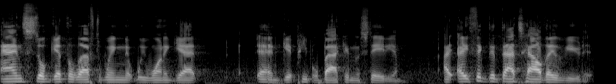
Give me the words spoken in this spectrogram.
and still get the left wing that we want to get, and get people back in the stadium. I, I think that that's how they viewed it.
